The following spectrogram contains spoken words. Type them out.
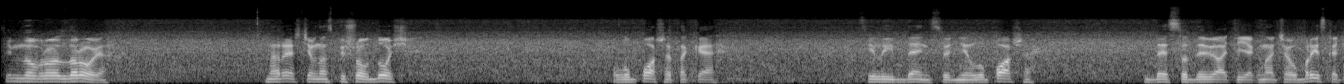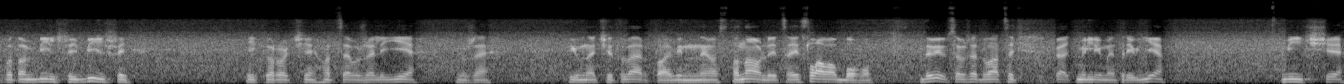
Всім доброго здоров'я. Нарешті в нас пішов дощ. Лупаше таке. Цілий день сьогодні лупаше. Десь о 9 як почав бризкати, потім більший, більший. І коротше, оце вже ліє, вже пів на четверту, а він не останавлюється. І слава Богу. Дивився, вже 25 мм є. Він ще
